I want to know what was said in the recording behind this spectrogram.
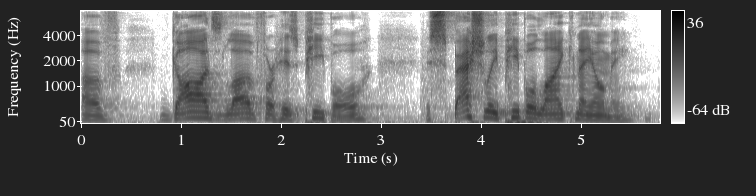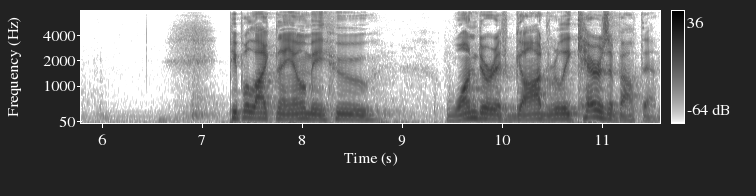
of God's love for his people especially people like Naomi. People like Naomi who wonder if God really cares about them,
